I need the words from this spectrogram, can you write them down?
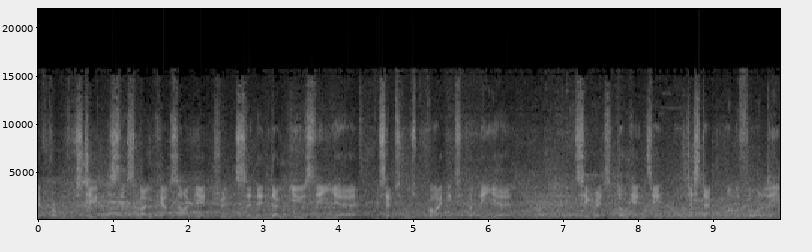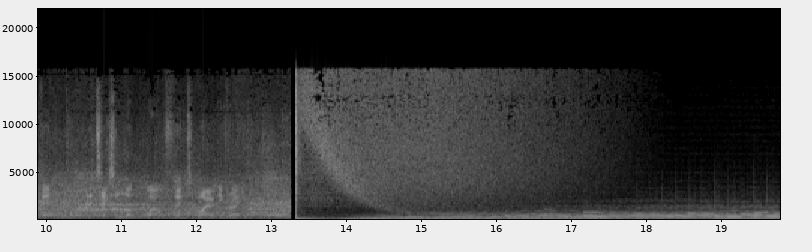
have problems with students that smoke outside the entrance and then don't use the uh, receptacles provided to put the uh, cigarettes and dog ends in. Just stamp them on the floor and leave it. And it takes a long while for them to biodegrade. Did you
